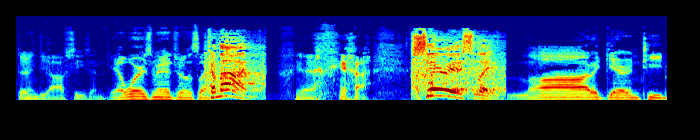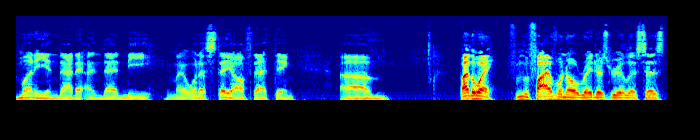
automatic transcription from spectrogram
during the off season. Yeah, Warriors management was like, Come on, Yeah, yeah. seriously. A lot of guaranteed money in that in that knee. You might want to stay off that thing. Um, by the way, from the five one zero Raiders realist says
